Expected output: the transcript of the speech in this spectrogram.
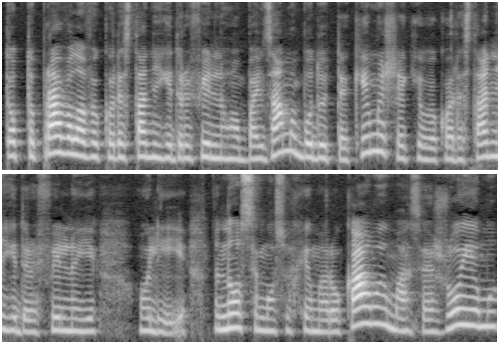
Тобто правила використання гідрофільного бальзаму будуть такими ж, як і використання гідрофільної олії. Наносимо сухими руками, масажуємо,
